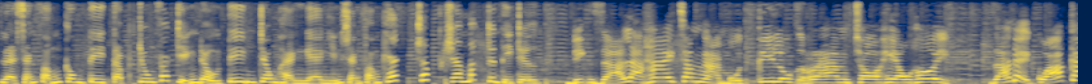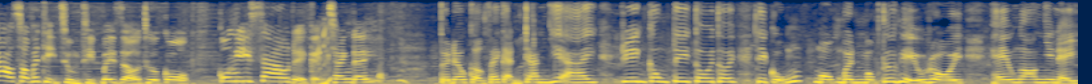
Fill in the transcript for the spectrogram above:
là sản phẩm công ty tập trung phát triển đầu tiên trong hàng ngàn những sản phẩm khác sắp ra mắt trên thị trường. Định giá là 200 ngàn một kg cho heo hơi Giá này quá cao so với thị trường thịt bây giờ thưa cô Cô nghĩ sao để cạnh tranh đây? Tôi đâu cần phải cạnh tranh với ai. Riêng công ty tôi thôi Thì cũng một mình một thương hiệu rồi. Heo ngon như này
